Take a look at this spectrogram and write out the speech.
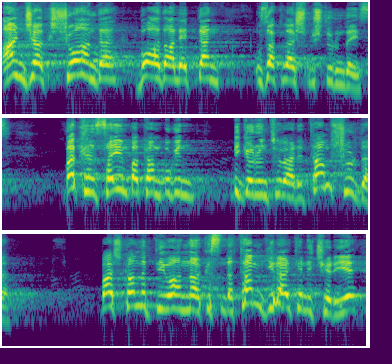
ancak şu anda bu adaletten uzaklaşmış durumdayız. Bakın Sayın Bakan bugün bir görüntü verdi tam şurada. Başkanlık divanının arkasında tam girerken içeriye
